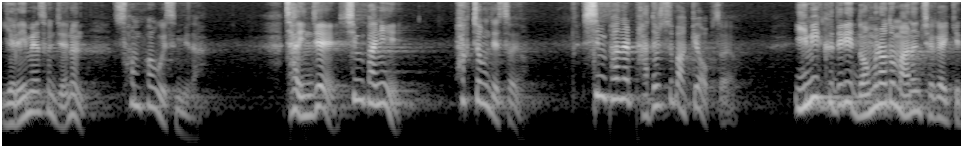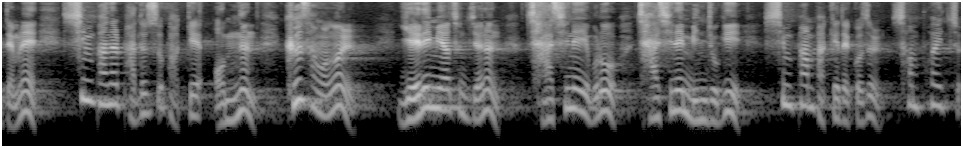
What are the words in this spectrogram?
예레미야 선지자는 선포하고 있습니다. 자, 이제 심판이 확정됐어요. 심판을 받을 수밖에 없어요. 이미 그들이 너무나도 많은 죄가 있기 때문에 심판을 받을 수밖에 없는 그 상황을 예레미야 선지자는 자신의 입으로 자신의 민족이 심판받게 될 것을 선포했죠.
